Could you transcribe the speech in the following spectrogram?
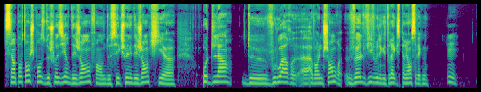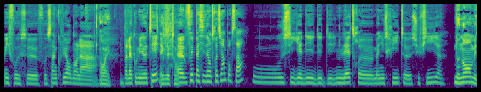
c'est important, je pense, de choisir des gens, enfin de sélectionner des gens qui, euh, au-delà de vouloir avoir une chambre, veulent vivre une vraie expérience avec nous. Mmh. Oui, il faut se, faut s'inclure dans la, ouais. dans la communauté. Exactement. Euh, vous faites passer des entretiens pour ça? Ou s'il y a des, des, des, une lettre euh, manuscrite euh, suffit? Non, non, mais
